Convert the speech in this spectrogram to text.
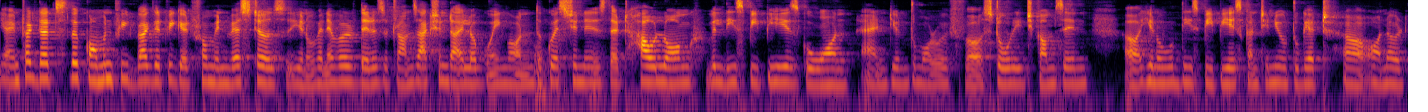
Yeah, in fact, that's the common feedback that we get from investors. You know, whenever there is a transaction dialogue going on, the question is that how long will these PPAs go on? And you know, tomorrow if uh, storage comes in, uh, you know, would these PPAs continue to get uh, honored?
